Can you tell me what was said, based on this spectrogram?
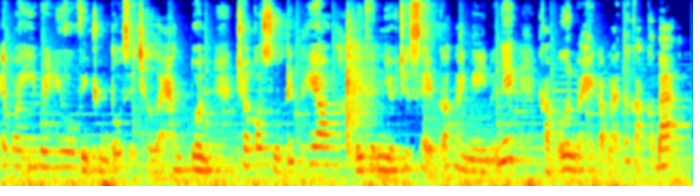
FYE Radio vì chúng tôi sẽ trở lại hàng tuần cho các số tiếp theo với thật nhiều chia sẻ về các ngành nghề nữa nhé. Cảm ơn và hẹn gặp lại tất cả các bạn.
